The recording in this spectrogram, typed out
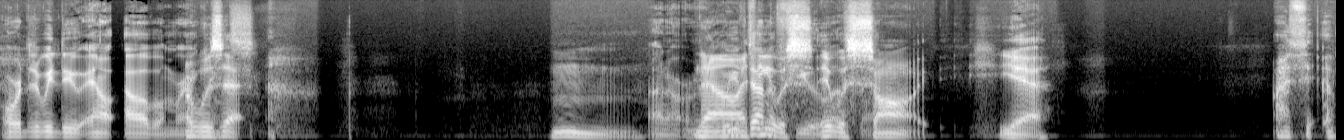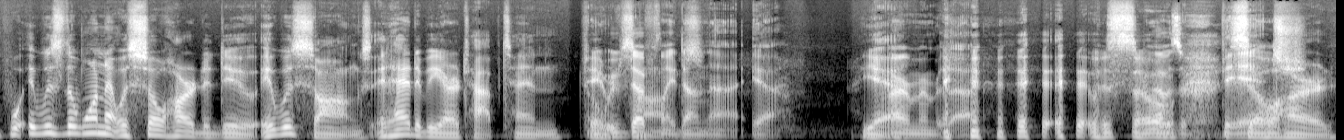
or did we do al- album? Rankings? Or was that? Hmm. I don't remember. No, We've I think it was it was song. Yeah. I think it was the one that was so hard to do. It was songs. It had to be our top ten favorite. We've definitely songs. done that. Yeah, Yeah, I remember that. it was so That was so hard.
